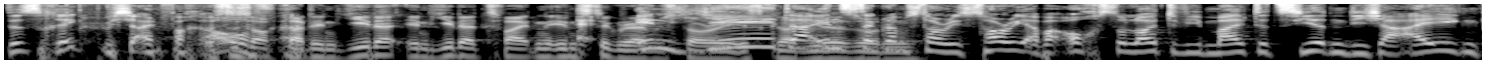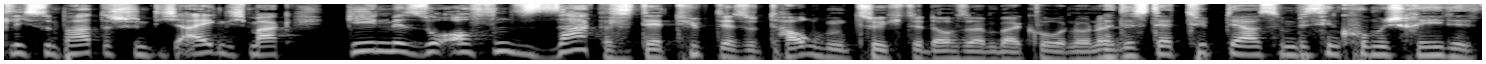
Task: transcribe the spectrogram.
das regt mich einfach Das auf. ist auch gerade in jeder, in jeder zweiten Instagram-Story. In jeder Instagram-Story, sorry, aber auch so Leute wie Malte Zierden, die ich ja eigentlich sympathisch finde, die ich eigentlich mag, gehen mir so auf den Sack. Das ist der Typ, der so Tauben züchtet auf seinem Balkon, oder? Das ist der Typ, der auch so ein bisschen komisch redet.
